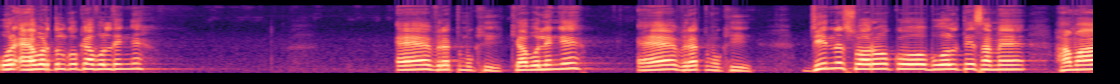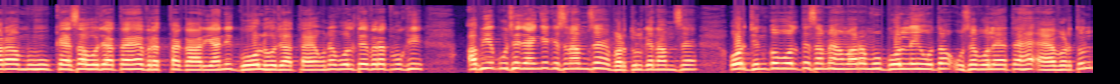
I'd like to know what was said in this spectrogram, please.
और अवर्तुल को क्या बोल देंगे? अव्रतमुखी। क्या बोलेंगे? अव्रतमुखी जिन स्वरों को बोलते समय हमारा मुँह कैसा हो जाता है वृत्ताकार यानी गोल हो जाता है, उन्हें बोलते हैं व्रतमुखी। अब ये पूछे जाएँगे किस नाम से? वर्तुल के नाम से। और जिनको बोलते समय हमारा मुँह गोल नहीं होता, उसे बोला जाता है अवर्तुल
